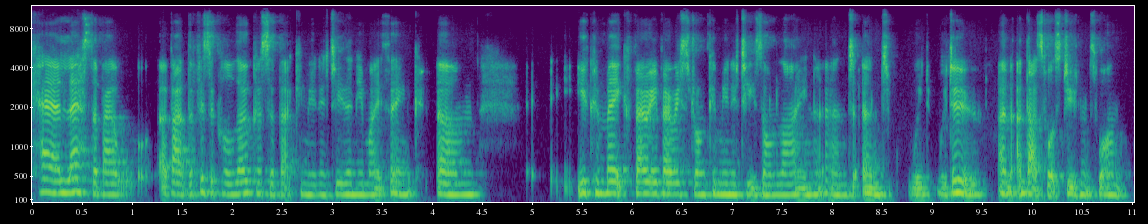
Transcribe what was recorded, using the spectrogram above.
care less about about the physical locus of that community than you might think. Um, you can make very very strong communities online, and and we we do, and and that's what students want.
